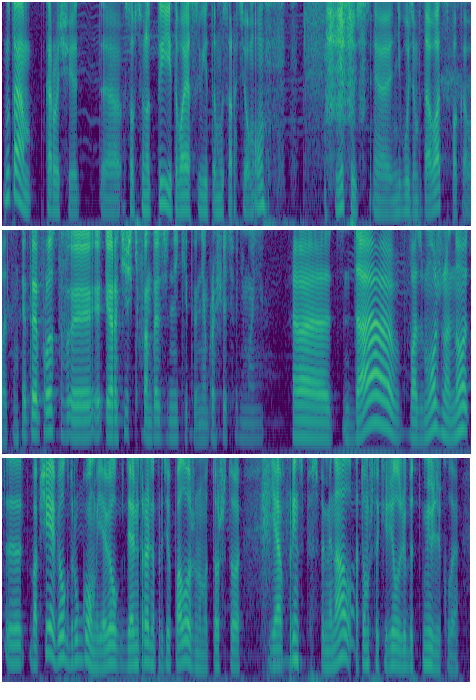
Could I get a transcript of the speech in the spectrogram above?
Ну, там, короче, э, собственно, ты и твоя свита, мы с Артемом. Не суть, э, не будем вдаваться пока в этом. Это просто э, эротические фантазии Никиты, не обращайте внимания. Э, да, возможно, но э, вообще я вел к другому, я вел к диаметрально противоположному. То, что я, в принципе, вспоминал о том, что Кирилл любит мюзиклы. Э,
